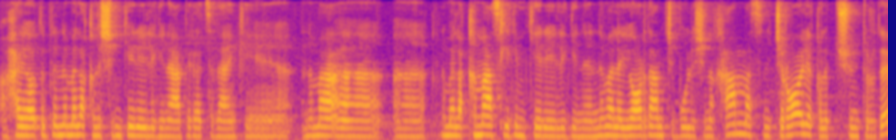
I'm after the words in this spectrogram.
Hayotimda nimalar qilishim kerakligini operatsiyadan keyin nima e, e, nimalar qilmasligim kerakligini nimalar yordamchi bo'lishini hammasini chiroyli qilib tushuntirdi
